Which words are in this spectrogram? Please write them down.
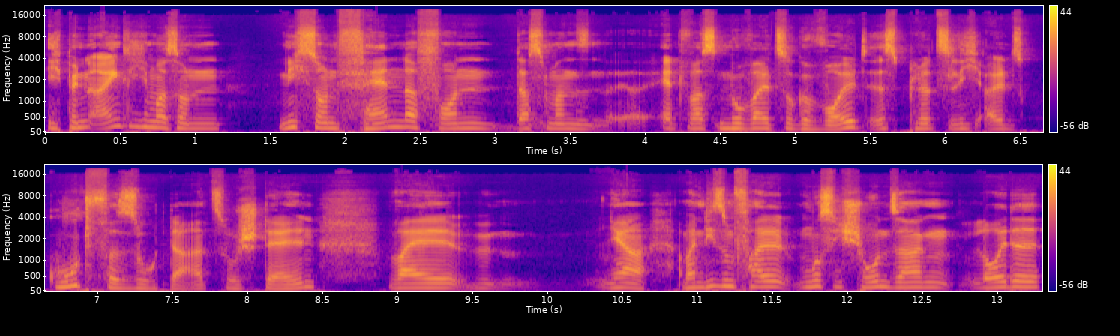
Ich bin eigentlich immer so ein nicht so ein Fan davon, dass man äh, etwas nur weil es so gewollt ist, plötzlich als gut versucht darzustellen, weil ja, aber in diesem Fall muss ich schon sagen, Leute,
